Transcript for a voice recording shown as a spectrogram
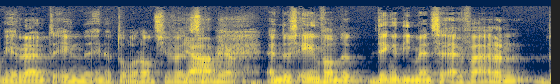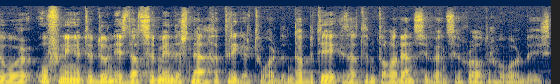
meer ruimte in, in het tolerantievenster. Ja, meer- En dus een van de dingen die mensen ervaren door oefeningen te doen, is dat ze minder snel getriggerd worden. Dat betekent dat hun tolerantievenster groter geworden is.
